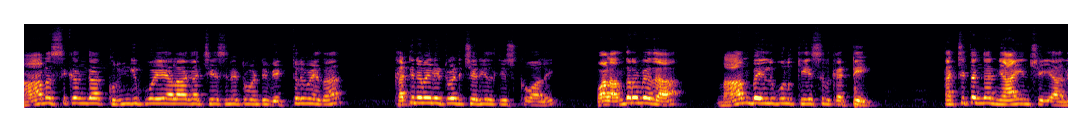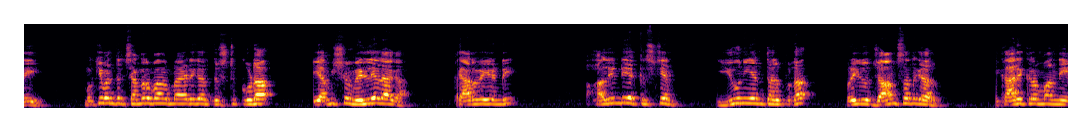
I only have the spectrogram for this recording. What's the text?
మానసికంగా కృంగిపోయేలాగా చేసినటువంటి వ్యక్తుల మీద కఠినమైనటువంటి చర్యలు తీసుకోవాలి. వాళ్ళందరి మీద నాన్ బెయిలబుల్ కేసులు కట్టి ఖచ్చితంగా న్యాయం చేయాలి. ముఖ్యమంత్రి చంద్రబాబు నాయుడు గారి దృష్టికి కూడా ఈ అంశం వెళ్ళేలాగా కారవేయండి ఆల్ ఇండియా క్రిస్టియన్ యూనియన్ తరపున ప్రియులు జాన్సన్ గారు ఈ కార్యక్రమాన్ని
